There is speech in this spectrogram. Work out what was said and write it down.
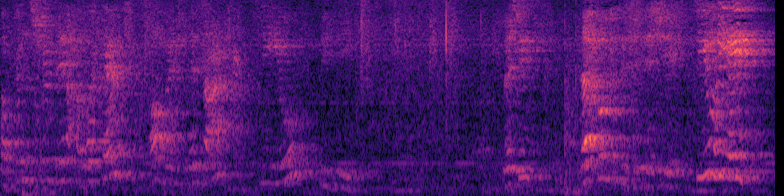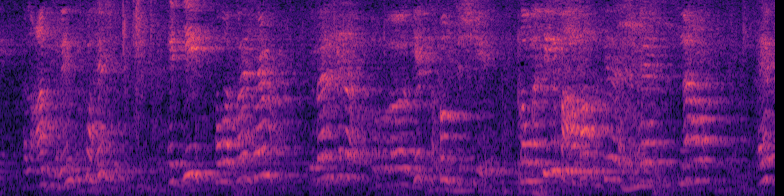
طب قيمه ال shear دي هنا حضرتك كام؟ آه ماشي. 9 Cu في ال D ماشي؟ ده قيمه ال shear Cu هي إيه؟ ال undrained cohesion ال D هو ال pile ده يبقى أنا كده جبت قيمه ال shear طب ما تيجي مع بعض كده يا شباب نعرف F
